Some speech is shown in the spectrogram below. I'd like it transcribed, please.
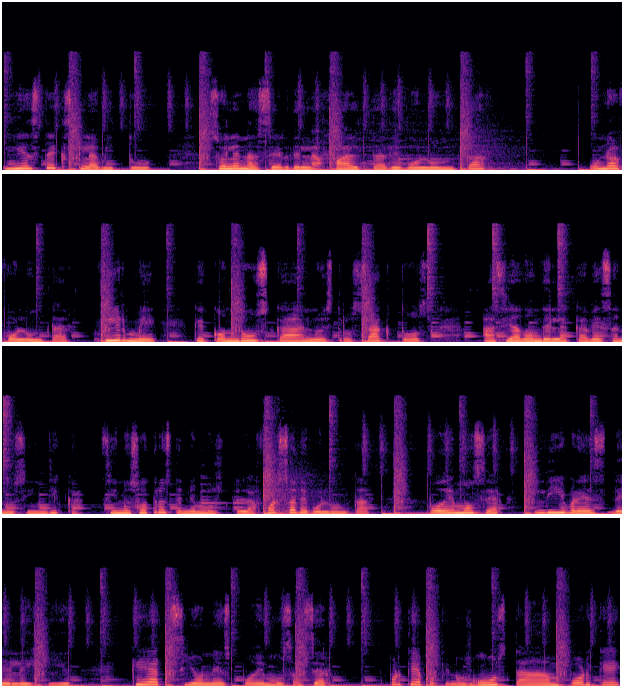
Y esta esclavitud suele nacer de la falta de voluntad. Una voluntad firme que conduzca nuestros actos hacia donde la cabeza nos indica. Si nosotros tenemos la fuerza de voluntad, podemos ser libres de elegir qué acciones podemos hacer. ¿Por qué? Porque nos gustan, porque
